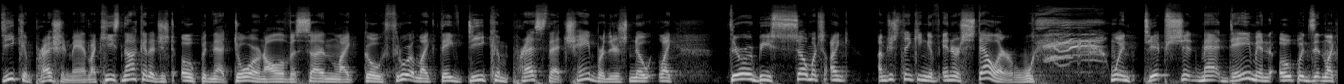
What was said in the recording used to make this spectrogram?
Decompression, man. Like he's not gonna just open that door and all of a sudden like go through it. Like they've decompressed that chamber. There's no like there would be so much like I'm just thinking of Interstellar. when dipshit Matt Damon opens it and like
